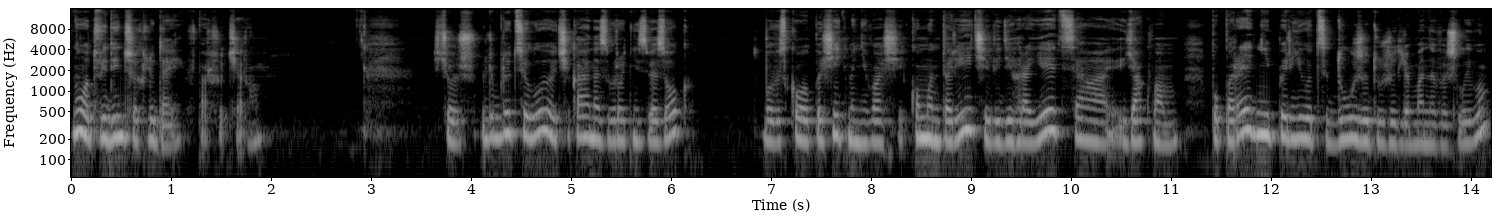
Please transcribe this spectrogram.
Ну, от від інших людей, в першу чергу. Що ж, люблю, цілую, чекаю на зворотній зв'язок. Обов'язково пишіть мені ваші коментарі, чи відіграється, як вам попередній період. Це дуже-дуже для мене важливо.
